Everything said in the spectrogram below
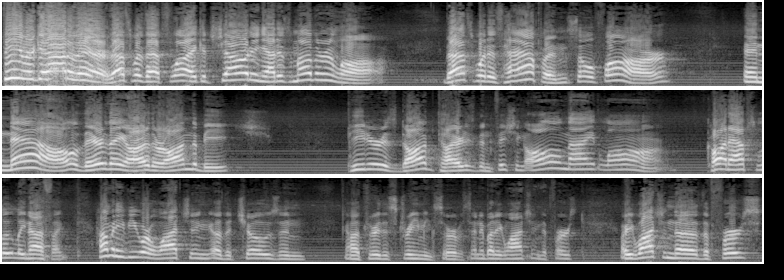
Fever, get out of there! That's what that's like. It's shouting at his mother in law. That's what has happened so far. And now, there they are. They're on the beach. Peter is dog tired. He's been fishing all night long. Caught absolutely nothing. How many of you are watching uh, The Chosen uh, through the streaming service? Anybody watching the first? Are you watching the, the first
